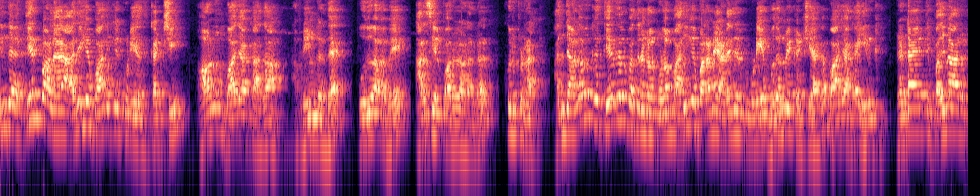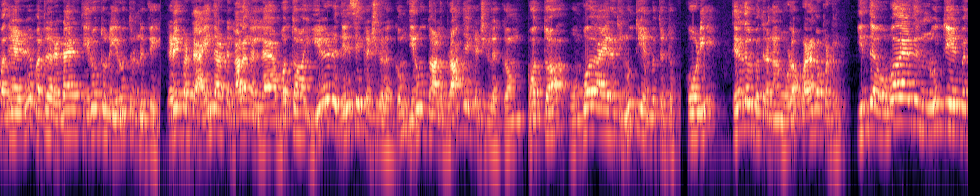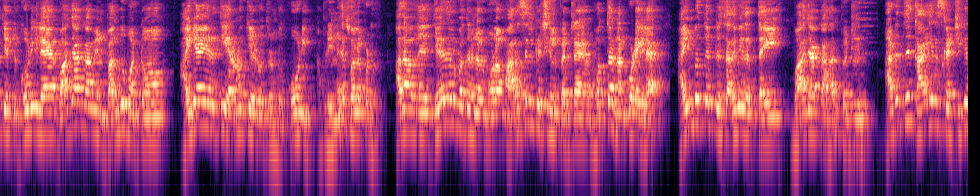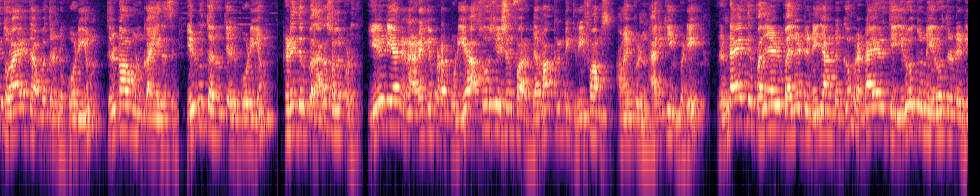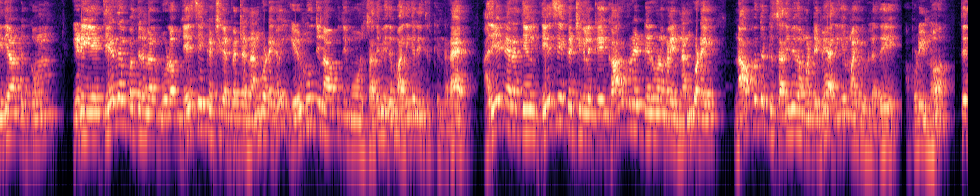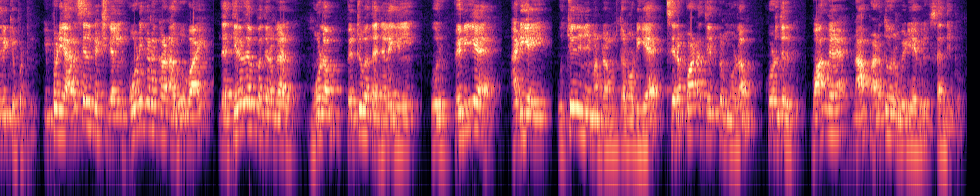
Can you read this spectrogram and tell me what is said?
இந்த தீர்ப்பால அதிக பாதிக்கக்கூடிய கட்சி ஆளும் பாஜக தான் அப்படிங்கிறத பொதுவாகவே அரசியல் பார்வையாளர்கள் குறிப்பிடுறாங்க. அந்த அளவுக்கு தேர்தல் பத்திரங்கள் மூலம் அதிக பலனை அடைந்திருக்கக்கூடிய முதன்மை கட்சியாக பாஜக இருக்கு. ரெண்டாயிரத்தி பதினாறு பதினேழு மற்றும் ரெண்டாயிரத்தி இருபத்தி ஒன்று இருபத்தி ரெண்டுக்கு இடைப்பட்ட ஐந்தாண்டு காலங்களில் மொத்தம் ஏழு தேசிய கட்சிகளுக்கும் இருபத்தி நாலு பிராந்திய கட்சிகளுக்கும் மொத்தம் ஒன்பதாயிரத்தி நூத்தி எண்பத்தி எட்டு கோடி தேர்தல் பத்திரங்கள் மூலம் வழங்கப்பட்டிருக்கு. இந்த ஒன்பதாயிரத்தி நூத்தி எண்பத்தி எட்டு கோடியில பாஜகவின் பங்கு மட்டும் ஐயாயிரத்தி இருநூத்தி எழுபத்தி ரெண்டு கோடி அப்படின்னு சொல்லப்படுது. அதாவது தேர்தல் பத்திரங்கள் மூலம் அரசியல் கட்சிகள் பெற்ற மொத்த நன்கொடையில ஐம்பத்தெட்டு சதவீதத்தை பாஜக தான் பெற்றிருக்கு. அடுத்து காங்கிரஸ் கட்சிக்கு தொள்ளாயிரத்தி ஐம்பத்தி ரெண்டு கோடியும் திரிணாமுல் காங்கிரஸ் எழுநூத்தி அறுபத்தி ஏழு கோடியும் கிடைத்திருப்பதாக சொல்லப்படுது. ஏடிஆர் என அழைக்கப்படக்கூடிய அசோசியேஷன் ஃபார் டெமோக்ராட்டிக் ரிஃபார்ம்ஸ் அமைப்பின் அறிக்கையின்படி ரெண்டாயிரத்தி பதினேழு பதினெட்டு நிதியாண்டுக்கும் ரெண்டாயிரத்தி இருபத்தொன்னு இருபத்தி ரெண்டு நிதியாண்டுக்கும் இடையே தேர்தல் பத்திரங்கள் மூலம் தேசிய கட்சிகள் பெற்ற நன்கொடைகள் எழுநூத்தி நாற்பத்தி மூணு சதவீதம் அதிகரித்திருக்கின்றன. அதே நேரத்தில் தேசிய கட்சிகளுக்கு கார்ப்பரேட் நிறுவனங்களின் நன்கொடை நாற்பத்தெட்டு சதவீதம் மட்டுமே அதிகமாகி உள்ளது அப்படின்னும் தெரிவிக்கப்பட்டிருக்கு. இப்படி அரசியல் கட்சிகள் கோடிக்கணக்கான ரூபாய் இந்த தேர்தல் பத்திரங்கள் மூலம் பெற்று வந்த நிலையில் ஒரு பெரிய அடியை உச்சநீதிமன்றம் தன்னுடைய சிறப்பான தீர்ப்பின் மூலம் கொடுத்திருக்கு. வாங்க நாம் அடுத்து ஒரு வீடியோவில் சந்திப்போம்.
